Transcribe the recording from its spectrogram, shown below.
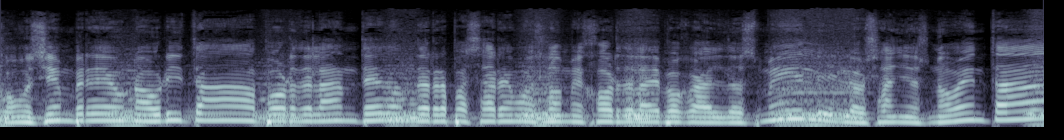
Como siempre, una horita por delante donde repasaremos lo mejor de la época del 2000 y los años 90.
